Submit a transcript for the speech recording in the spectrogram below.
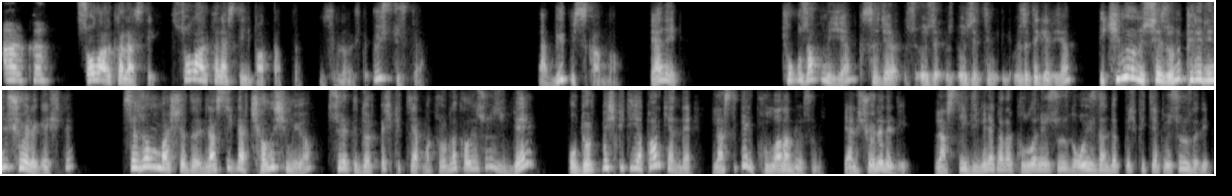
Arka. Sol arka lastik. Sol arka lastiğini patlattı 2013'te. Üst üste. Yani büyük bir skandal. Yani çok uzatmayacağım. Kısaca öze, özetim, özete geleceğim. 2013 sezonu Pirelli'nin şöyle geçti. Sezon başladı. Lastikler çalışmıyor. Sürekli 4-5 pit yapmak zorunda kalıyorsunuz ve o 4-5 piti yaparken de lastikleri kullanamıyorsunuz. Yani şöyle de değil. Lastiği dibine kadar kullanıyorsunuz da o yüzden 4-5 pit yapıyorsunuz da değil.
